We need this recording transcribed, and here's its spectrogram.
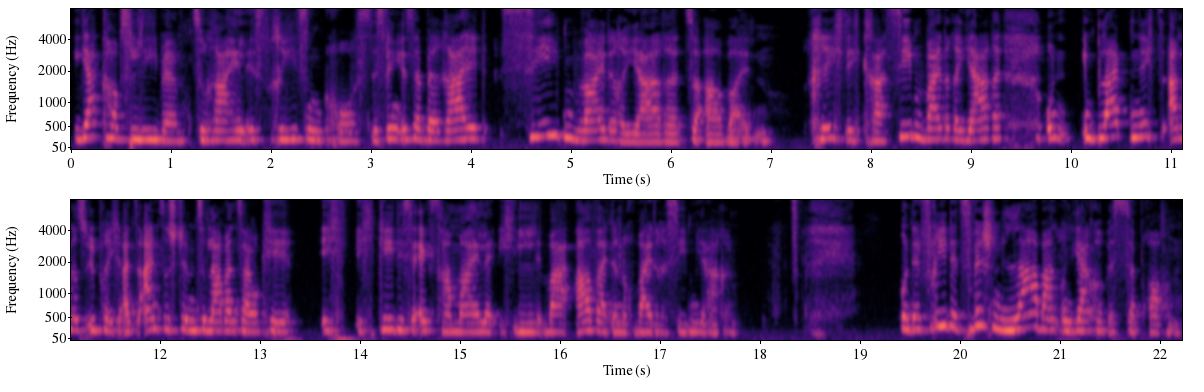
Jakobs Liebe zu Rahel ist riesengroß. Deswegen ist er bereit, sieben weitere Jahre zu arbeiten. Richtig krass. Sieben weitere Jahre. Und ihm bleibt nichts anderes übrig, als einzustimmen zu Laban und sagen, okay, ich, ich gehe diese extra Meile. Ich arbeite noch weitere sieben Jahre. Und der Friede zwischen Laban und Jakob ist zerbrochen.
